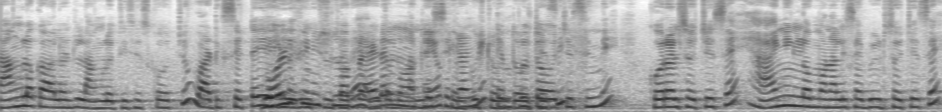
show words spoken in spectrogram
లాంగ్లో కావాలంటే లాంగ్లో తీసేసుకోవచ్చు. వాటికి సెట్ అయ్యే గోల్డ్ ఫినిష్లో బ్రైడల్ టెంపుల్తో వచ్చేసింది. కోరల్స్ వచ్చేసాయి. హ్యాంగింగ్లో మొనాలిసా బీడ్స్ వచ్చేసాయి.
